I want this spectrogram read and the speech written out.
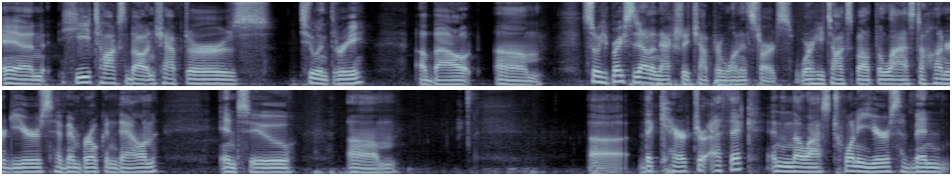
and he talks about in chapters two and three about um. So he breaks it down in actually chapter one. It starts where he talks about the last hundred years have been broken down into um, uh, the character ethic, and then the last 20 years have been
